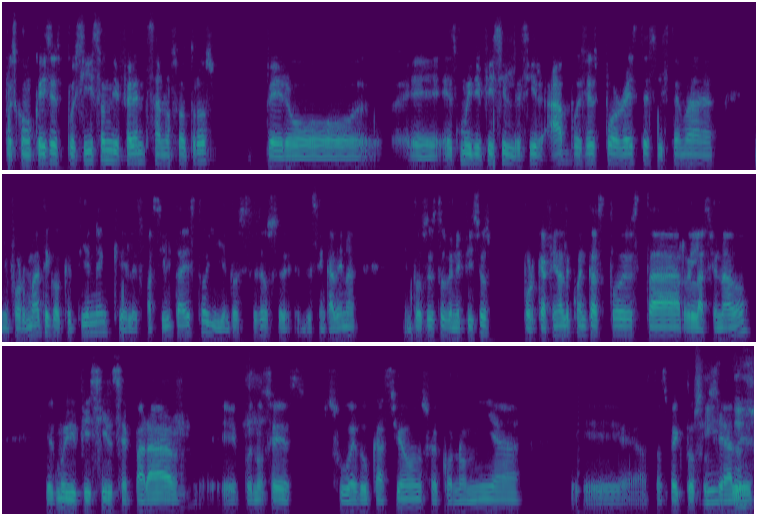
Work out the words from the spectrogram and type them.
pues como que dices, pues sí son diferentes a nosotros, pero eh, es muy difícil decir, ah, pues es por este sistema informático que tienen que les facilita esto y entonces eso se desencadena en todos estos beneficios porque al final de cuentas todo está relacionado y es muy difícil separar, eh, pues no sé, su educación, su economía, eh, hasta aspectos Sí, pues, sociales.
